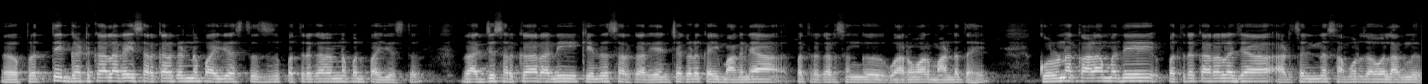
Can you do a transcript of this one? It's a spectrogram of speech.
प्रत्येक घटकाला काही सरकारकडनं पाहिजे असतं जसं पत्रकारांना पण पाहिजे असतं. राज्य सरकार आणि केंद्र सरकार यांच्याकडं काही मागण्या पत्रकार संघ वारंवार मांडत आहे. कोरोना काळामध्ये पत्रकाराला ज्या अडचणींना सामोरं जावं लागलं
